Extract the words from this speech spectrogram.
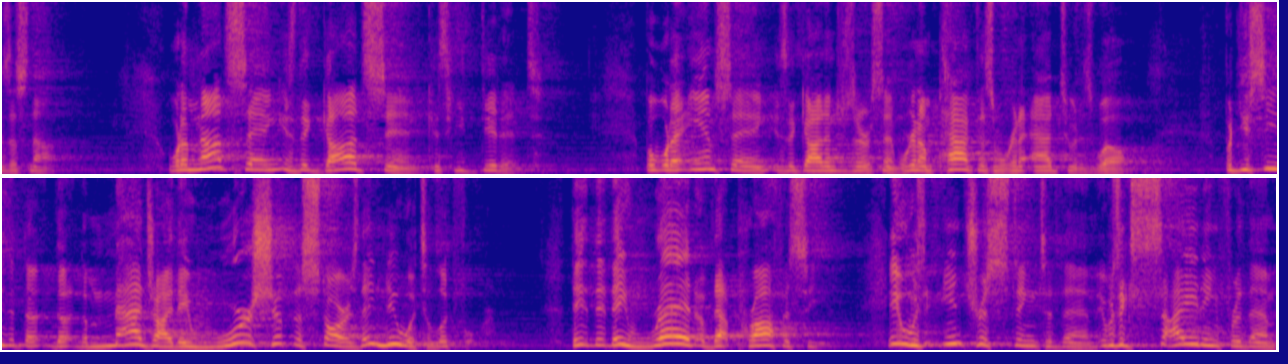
because it's not. What I'm not saying is that God sinned, because he didn't. But what I am saying is that God enters into our sin. We're going to unpack this and we're going to add to it as well. But you see that the, the, the Magi, they worship the stars. They knew what to look for. They, they, they read of that prophecy. It was interesting to them. It was exciting for them.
